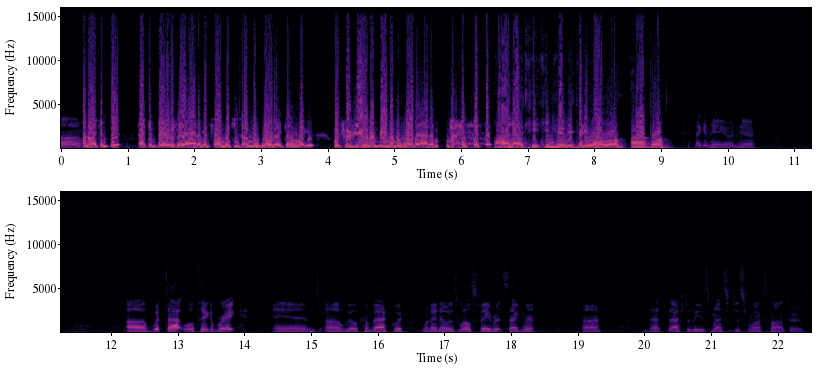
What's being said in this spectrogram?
Um, Oh, no, I can ba- I can barely hear Adam. It sounds like he's underwater again. Like, what's with you and him being underwater, Adam? I don't know. Can, can you hear me pretty well, Will? Uh, Bill? I can hear you in here. Uh, with that, we'll take a break, and uh, we'll come back with what I know is Will's favorite segment. Uh, that's after these messages from our sponsors.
